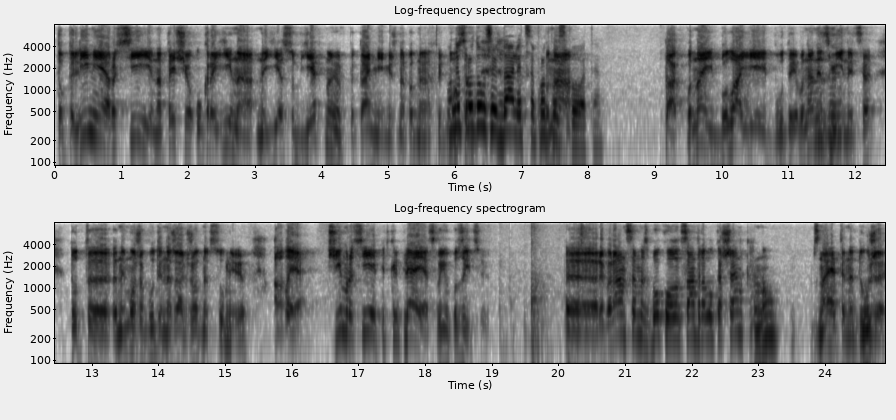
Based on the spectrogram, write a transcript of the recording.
Тобто лінія Росії на те, що Україна не є суб'єктною в питанні міжнародних відносин, Вони продовжують далі це протискувати. Так, вона і була, є і буде, вона не зміниться. Тут е, не може бути, на жаль, жодних сумнівів. Але чим Росія підкріпляє свою позицію? Е, реверансами з боку Олександра Лукашенка? Ну, знаєте, не дуже.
